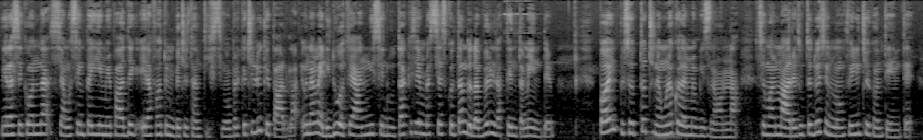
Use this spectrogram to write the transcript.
Nella seconda siamo sempre io e mio padre e la foto mi piace tantissimo perché c'è lui che parla e una me di due o tre anni seduta che sembra stia ascoltando davvero attentamente. Poi più sotto ce n'è una con la mia bisnonna. Siamo al mare, tutte e due sembriamo felici e contente.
